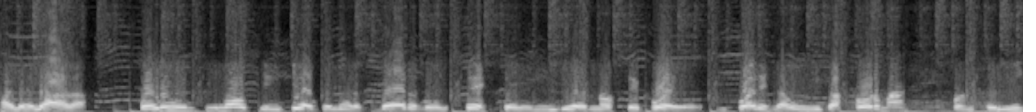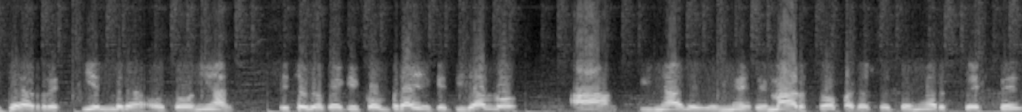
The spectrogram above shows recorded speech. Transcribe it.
a la helada. Por último, quien quiera tener verde el césped en invierno se puede. ¿Y cuál es la única forma? Con semilla de resiembra otoñal. Esto es lo que hay que comprar y hay que tirarlo a finales del mes de marzo para yo tener césped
